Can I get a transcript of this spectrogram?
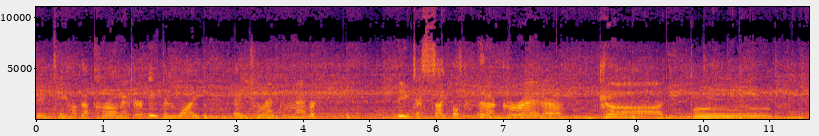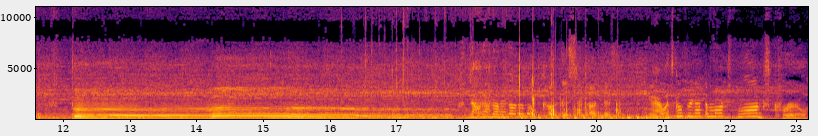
the team of the Pro Maker Ethan White and Drake Maverick. The disciples, the greater God. No, no, no, no, no, no, no. Cut this, cut this. Yeah, let's go bring out the Mark's Vlogs crew.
